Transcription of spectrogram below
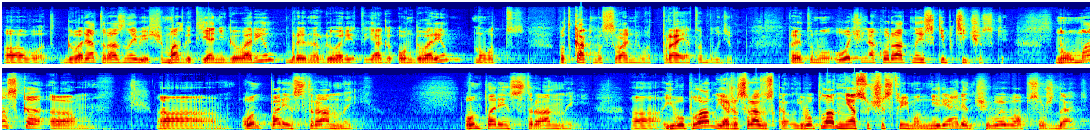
а, вот, говорят разные вещи. Маск говорит, я не говорил, Бреннер говорит, я, он говорил, но вот, вот как мы с вами вот про это будем? Поэтому очень аккуратно и скептически. Но у Маска, э, э, он парень странный, он парень странный. Э, его план, я же сразу сказал, его план неосуществим, он нереален, чего его обсуждать.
